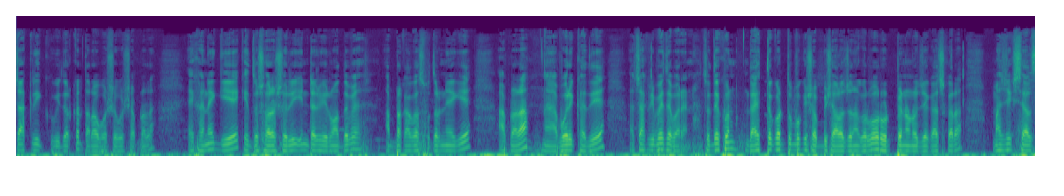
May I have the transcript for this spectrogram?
চাকরি খুবই দরকার, তারা অবশ্যই অবশ্যই আপনারা এখানে গিয়ে কিন্তু সরাসরি ইন্টারভিউর মাধ্যমে আপনার কাগজপত্র নিয়ে গিয়ে আপনারা পরীক্ষা দিয়ে চাকরি পেতে পারেন। তো দেখুন, দায়িত্ব, কর্তব্য কি সব বিষয়ে আলোচনা করব। রুট পেন অনুযায়ী কাজ করা, মাসিক সেলস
